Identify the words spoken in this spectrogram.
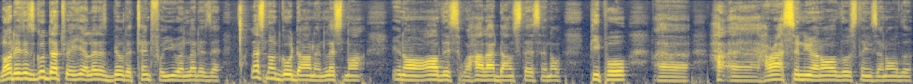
Lord, it is good that we're here. Let us build a tent for you and let us, uh, let's not go down and let's not, you know, all this wahala downstairs and all people uh, ha uh, harassing you and all those things and all the,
